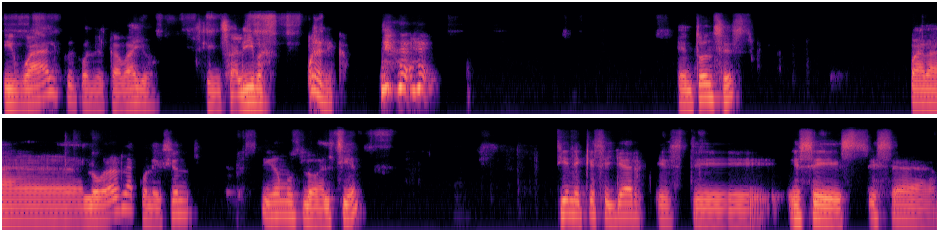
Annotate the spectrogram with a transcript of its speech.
Igual que con el caballo, sin saliva. Entonces, para lograr la conexión, digámoslo al 100, tiene que sellar este, ese, esa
